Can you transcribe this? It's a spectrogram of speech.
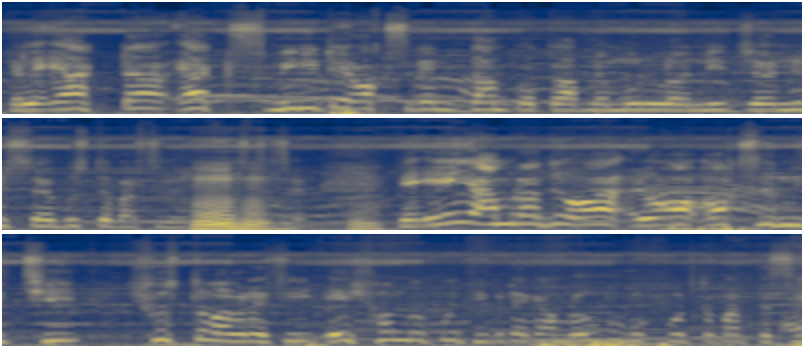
তাহলে একটা এক মিনিটে অক্সিজেন দাম কত আপনি মূল্য নিশ্চয় নিশ্চয় বুঝতে পারছেন। তো এই আমরা যে অক্সিজেন নিচ্ছি সুস্থভাবে রয়েছি। এই সুন্দর পৃথিবীটাকে আমরা উপভোগ করতে পারতেছি।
